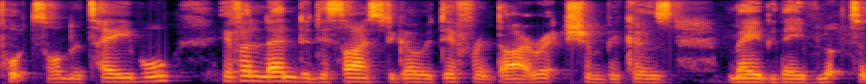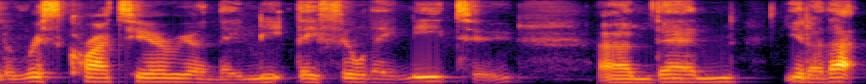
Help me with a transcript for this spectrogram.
puts on the table. If a lender decides to go a different direction because maybe they've looked at the risk criteria and they need they feel they need to um, then you know that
